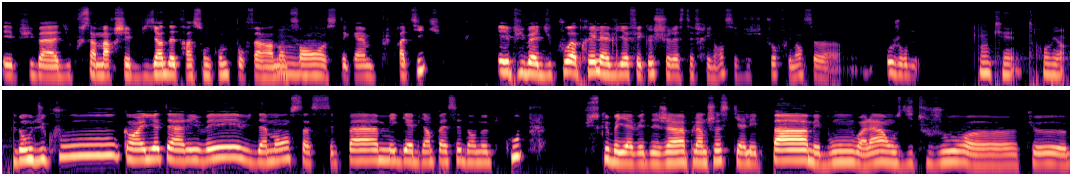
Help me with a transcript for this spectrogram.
Et puis, bah, du coup, ça marchait bien d'être à son compte pour faire un mmh. enfant. C'était quand même plus pratique. Et puis, bah, du coup, après, la vie a fait que je suis restée freelance et que je suis toujours freelance aujourd'hui. Ok, trop bien. Donc du coup, quand Elliot est arrivé, évidemment, ça s'est pas méga bien passé dans notre couple puisque bah, il y avait déjà plein de choses qui allaient pas, mais bon, voilà, on se dit toujours que,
